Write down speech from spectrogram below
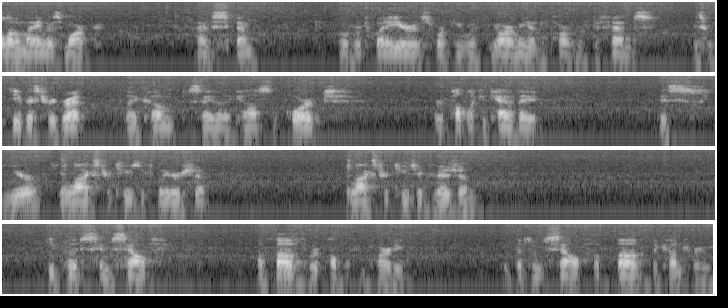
Hello, my name is Mark. I've spent over 20 years working with the Army and Department of Defense. It's with deepest regret that I come to say that I cannot support the Republican candidate this year. He lacks strategic leadership. He lacks strategic vision. He puts himself above the Republican Party. He puts himself above the country.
